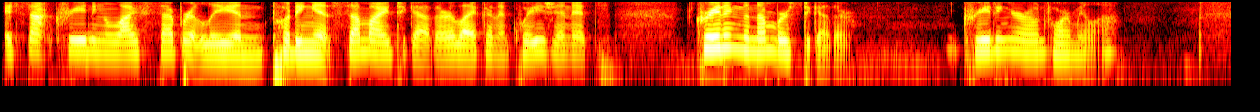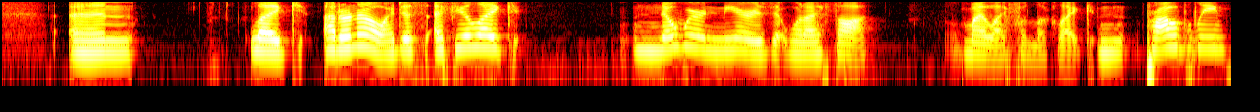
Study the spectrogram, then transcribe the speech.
it's not creating a life separately and putting it semi together like an equation. It's creating the numbers together, creating your own formula. And like, I don't know, I just, I feel like nowhere near is it what I thought my life would look like. And probably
